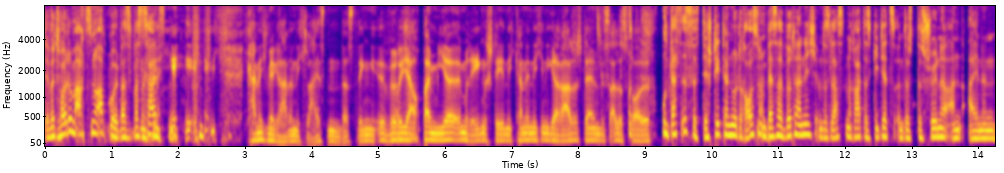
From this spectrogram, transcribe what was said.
Der wird heute um 18 Uhr abgeholt. Was, was zahlst du? Kann ich mir gerade nicht leisten. Das Ding äh, würde ja auch bei mir im Regen stehen. Ich kann den nicht in die Garage stellen, das ist alles voll. Und das ist es. Der steht da nur draußen und besser wird er nicht. Und das Lastenrad, das geht jetzt, und das, das Schöne an einen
